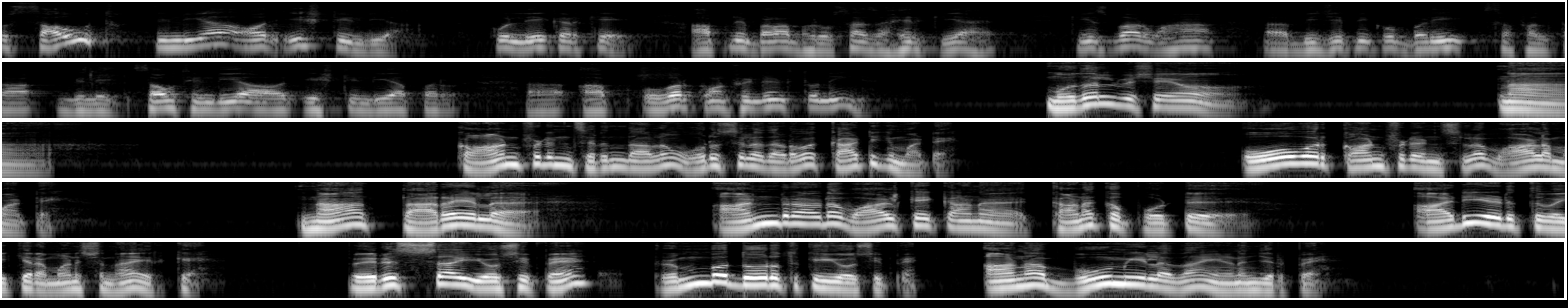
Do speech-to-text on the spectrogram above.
तो south India और east India को लेकर के आपने बड़ा भरोसा जाहिर किया है कि इस बार वहाँ बीजेपी को बड़ी सफलता मिलेगी साउथ इंडिया और ईस्ट इंडिया पर अ, आप ओवर कॉन्फिडेंट तो नहीं है முதல் விஷயம் நான் கான்ஃபிடன்ஸ் இருந்தாலும் ஒரு சில தடவை காட்டிக்க மாட்டேன் ஓவர் கான்ஃபிடன்ஸில் வாழ மாட்டேன் நான் தரையில் அன்றாட வாழ்க்கைக்கான கணக்கை போட்டு அடி எடுத்து வைக்கிற மனுஷனா இருக்கேன். பெருசா யோசிப்பேன் ரொம்ப தூரத்துக்கு யோசிப்பேன். ஆனா பூமியில தான் இணைஞ்சிருப்பேன்.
